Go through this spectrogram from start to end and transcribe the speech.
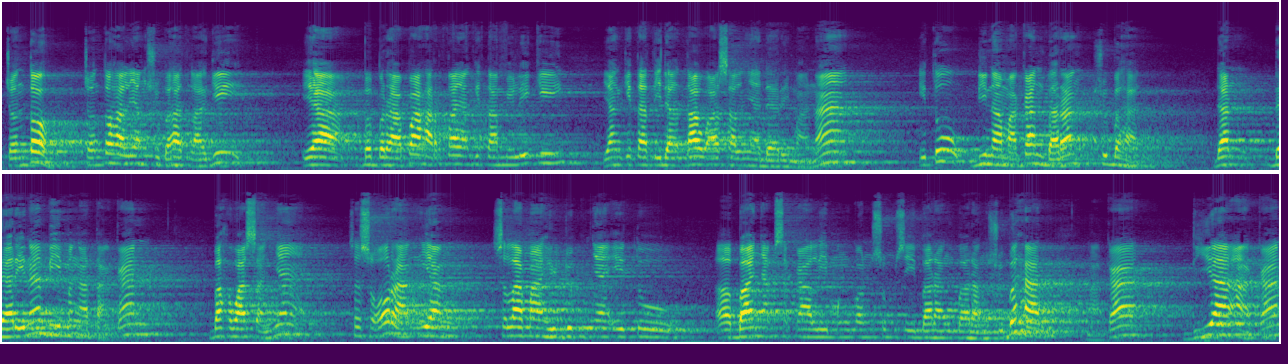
Contoh contoh hal yang syubhat lagi ya beberapa harta yang kita miliki yang kita tidak tahu asalnya dari mana itu dinamakan barang syubhat dan dari Nabi mengatakan bahwasannya seseorang yang selama hidupnya itu banyak sekali mengkonsumsi barang-barang syubhat, maka dia akan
